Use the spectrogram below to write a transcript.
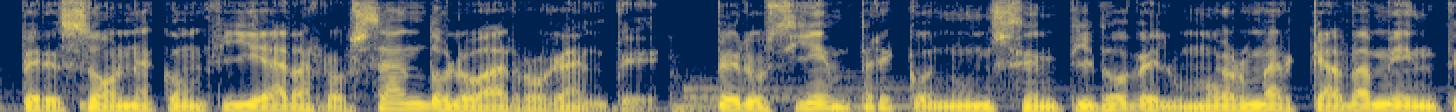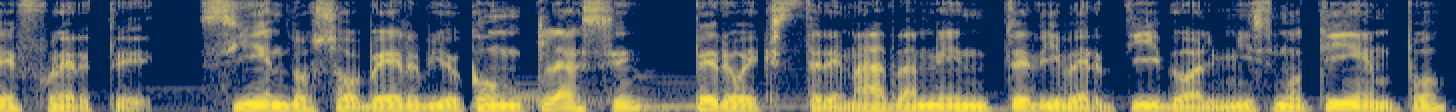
persona confiada rozando lo arrogante, pero siempre con un sentido del humor marcadamente fuerte, siendo soberbio con clase, pero extremadamente divertido al mismo tiempo,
